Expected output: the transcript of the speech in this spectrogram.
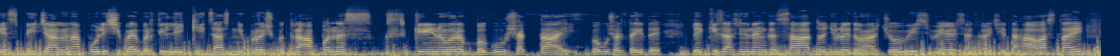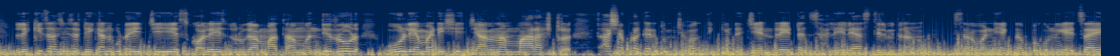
S P Jalna police शिपाई भरती लेखी चाचणी प्रवेशपत्र आपण स्क्रीनवर बघू शकताय. बघू शकता इथे. लेखी चाचणी दिनांक सात जुलै दोन हजार चोवीस वेळ सकाळची दहा वाजता आहे लेखी चाचणीचं ठिकाण कुठं आहे? जे एस college Durga Mata Mandir road old M I D C Jalna Maharashtra. तर अशा प्रकारे तुमचे हॉल तिकीट जनरेट झालेले असतील मित्रांनो. सर्वांनी एकदा बघून घ्यायचं आहे.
